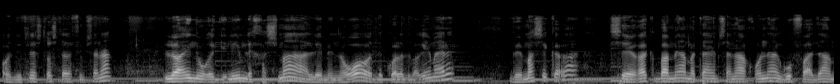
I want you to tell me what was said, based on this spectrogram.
עוד לפני 3,000 שנה, לא היינו רגילים לחשמל, למנורות, לכל הדברים האלה. ומה שקרה, שרק במאה-200 שנה האחרונה גוף האדם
